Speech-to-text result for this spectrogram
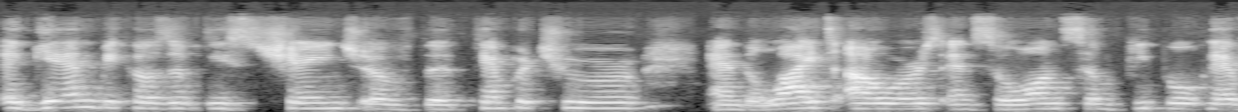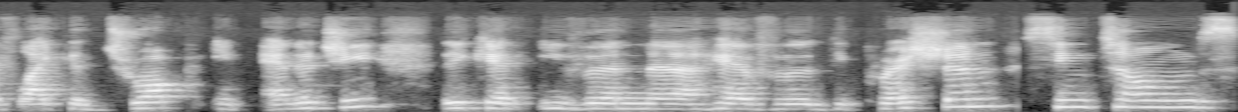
Again, because of this change of the temperature and the light hours and so on. Some people have like a drop in energy. They can even uh, have uh, depression symptoms.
